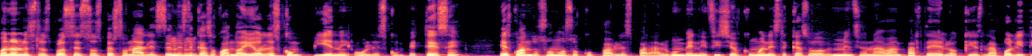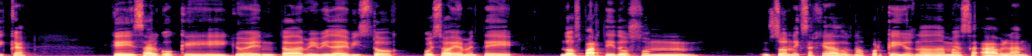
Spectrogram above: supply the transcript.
bueno, nuestros procesos personales. En este caso, cuando a ellos les conviene o les competece, es cuando somos ocupables para algún beneficio. Como en este caso mencionaban parte de lo que es la política, que es algo que yo en toda mi vida he visto, pues obviamente los partidos son, son exagerados, ¿no? Porque ellos nada más hablan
